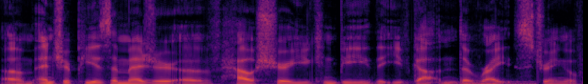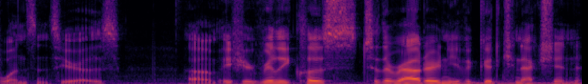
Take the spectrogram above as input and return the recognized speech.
Um, entropy is a measure of how sure you can be that you've gotten the right string of ones and zeros. Um, if you're really close to the router and you have a good connection,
